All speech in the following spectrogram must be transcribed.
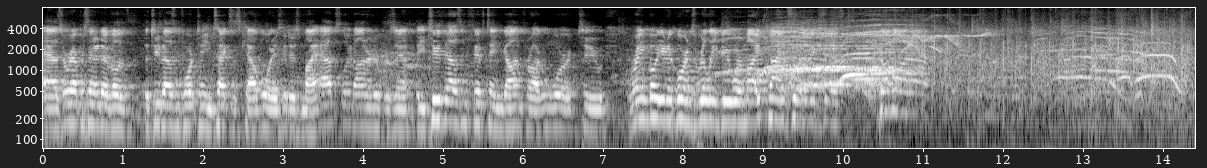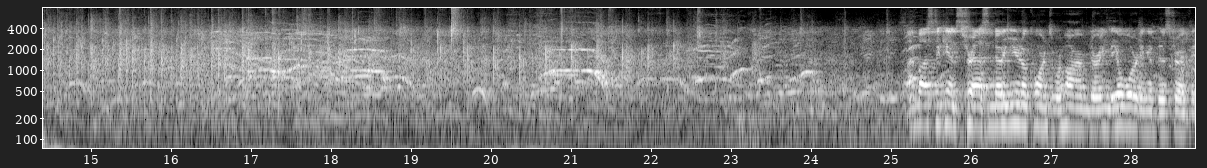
as a representative of the 2014 Texas Cowboys, it is my absolute honor to present the 2015 Gone Frog Award to Rainbow Unicorns Really Do or Might Kind of Sort of Exist. Come on out. I must again stress no unicorns were harmed during the awarding of this trophy.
